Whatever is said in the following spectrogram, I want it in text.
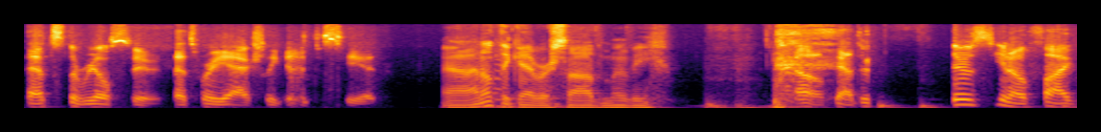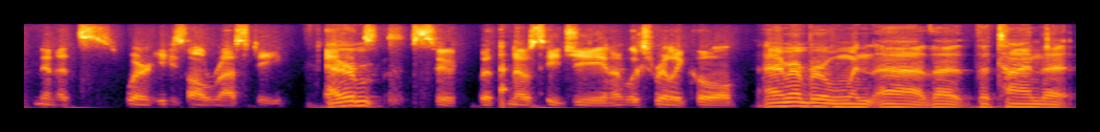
That's the real suit. That's where you actually get to see it. Uh, I don't think I ever saw the movie. Oh, yeah. There, there's, you know, five minutes where he's all rusty. I rem- suit with no CG, and it looks really cool. I remember when uh, the the time that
